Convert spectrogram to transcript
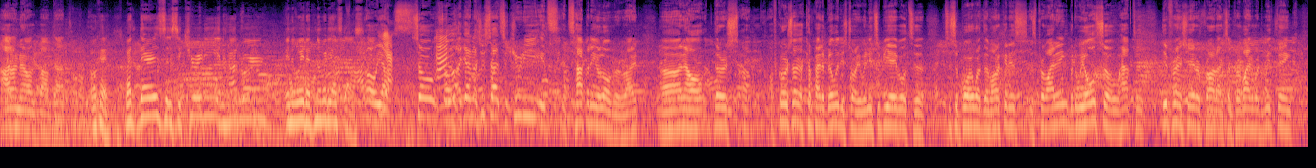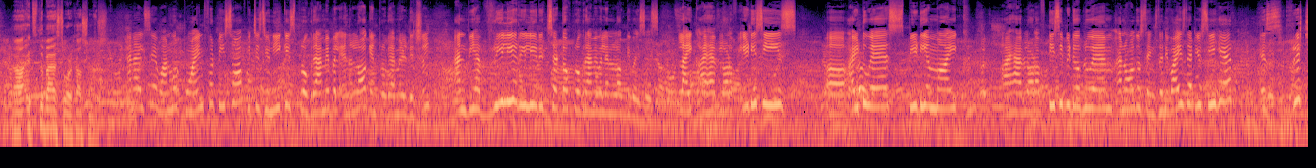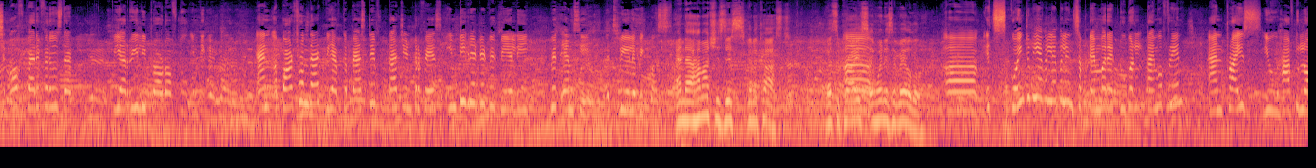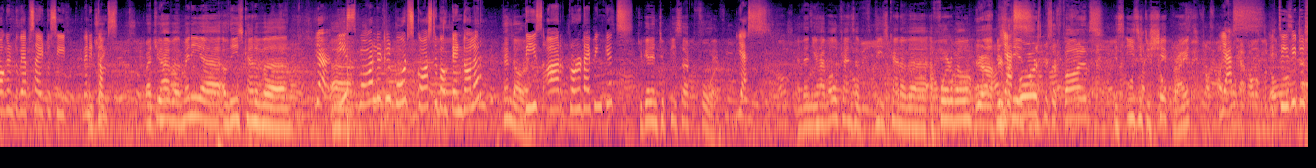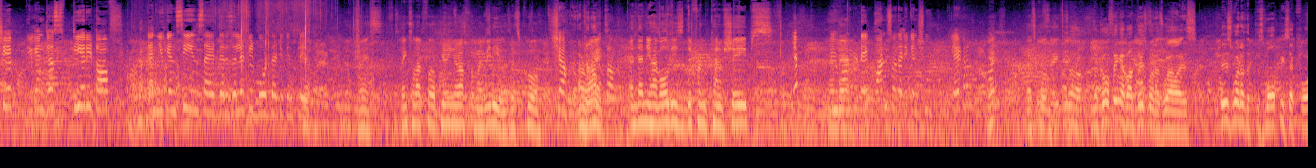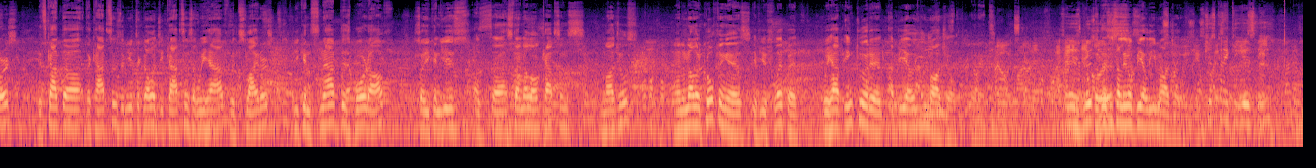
I don't know about that. Okay, but there is a security and hardware in a way that nobody else does. Oh yeah. Yes. So, so again, as you said, security it's it's happening all over, right? Uh, now there's uh, of course a compatibility story. We need to be able to to support what the market is, is providing, but we also have to differentiate our products and provide what we think uh, it's the best to our customers. And I'll say one more point for PSOC, which is unique, is programmable analog and programmable digital. And we have really, really rich set of programmable analog devices. Like I have a lot of ADCs, uh, I2S, PDM mic. I have a lot of TCPWM and all those things. The device that you see here is rich of peripherals that we are really proud of to integrate them. And apart from that, we have capacitive touch interface integrated with BLE with MC. It's really a big plus. And uh, how much is this going to cost? What's the price Uh, and when is it available? Uh, it's going to be available in September at October time of frame and price you have to log into website to see it when it comes. But you have uh, many uh, of these kind of uh, Yeah, these small little boards cost about ten dollar. $10. These are prototyping kits. to get into PSOC 4. Yes. And then you have all kinds of these kind of uh, affordable. Yeah, piece Yes. of fours, PSoC 5s. It's easy to ship, right? Yes, it's easy to ship. You can just tear it off and you can see inside there is a little board that you can play with. Nice. Thanks a lot for peeling it off for my videos. That's cool. Sure. All right. no And then you have all these different kind of shapes. Yep. We want to take one so that you can shoot later. Yeah, that's cool. So the cool thing about this one as well is this is one of the small PSoC 4s. It's got the, the CapSense, the new technology CapSense that we have with sliders. You can snap this board off so you can use as uh, standalone CapSense modules. And another cool thing is if you flip it, we have included a BLE module in it. So there's Bluetooth. So this is a little BLE module. just connect to USB,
